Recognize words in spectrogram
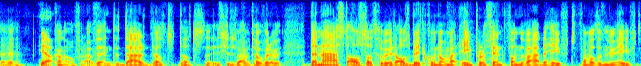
eh, Ja. kan overhouden? En daar, dat, dat is dus waar we het over hebben. Daarnaast, als dat gebeurt, als Bitcoin nog maar 1% van de waarde heeft van wat het nu heeft,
